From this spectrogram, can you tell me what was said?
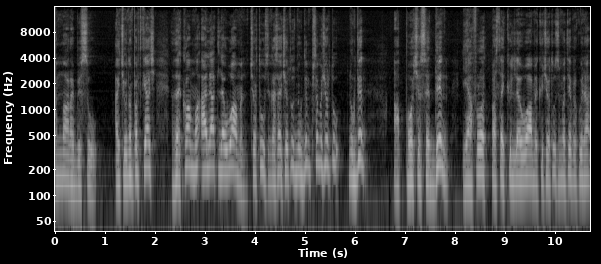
emmare bis-su, Ai që urdhëron për të keq dhe ka me e lënë levamen, qortuesin, ngase ai qortuesi nuk din pse me qortu, nuk din. A po që se din, i afrohet pastaj ky levame, ky qortues më tepër kujna,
